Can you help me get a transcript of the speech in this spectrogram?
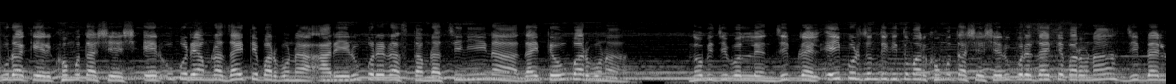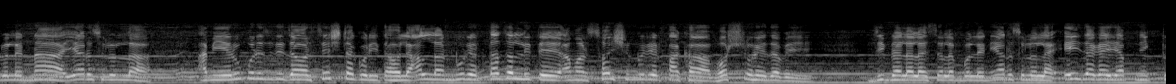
বুরাকের ক্ষমতা শেষ, এর উপরে আমরা যাইতে পারব না, আর এর উপরের রাস্তা আমরা চিনি না, যাইতেও পারব না। নবীজি বললেন, জিব্রাইল, এই পর্যন্ত কি তোমার ক্ষমতা শেষ, এর উপরে যাইতে পারো না? জিব্রাইল বললেন, না, ইয়া রাসূলুল্লাহ, আমি এর উপরে যদি যাওয়ার চেষ্টা করি, তাহলে আল্লাহর নূরের তাজাল্লিতে আমার ছয়শো নূরের পাখা ভস্য হয়ে যাবে। জিব্রাইল আলাইসাল্লাম বললেন, ইয়া রাসূলুল্লাহ, এই জায়গায় আপনি একটু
